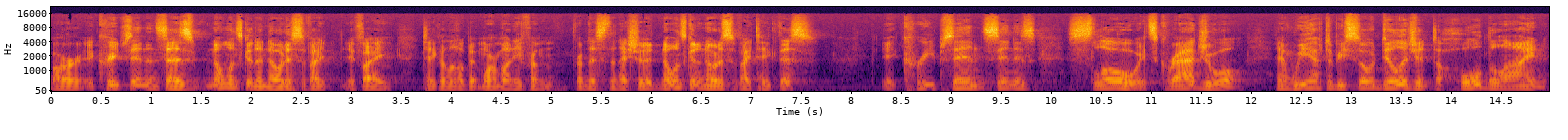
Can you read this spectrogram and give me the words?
Or it creeps in and says, no one's going to notice if I, if I take a little bit more money from, from this than I should. No one's going to notice if I take this. It creeps in. Sin is slow, it's gradual. And we have to be so diligent to hold the line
